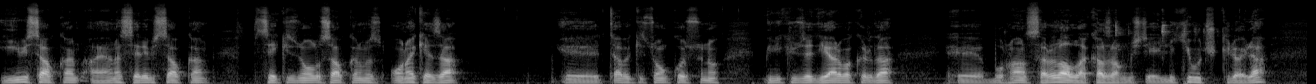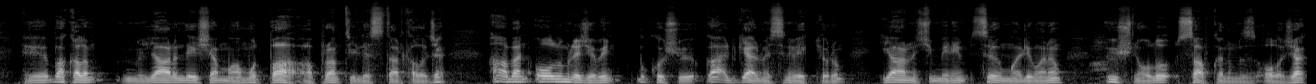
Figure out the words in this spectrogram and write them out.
iyi bir safkan, ayağına seri bir safkan. 8 nolu safkanımız ona keza e, tabii ki son koşusunu 1200'e Diyarbakır'da e, Burhan Sarılal'la kazanmıştı 52,5 kiloyla. E, bakalım yarın değişen Mahmut Bağ Apranti ile start alacak. Ama ben oğlum Recep'in bu koşuyu galip gelmesini bekliyorum. Yarın için benim sığınma limanım 3 nolu safkanımız olacak.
